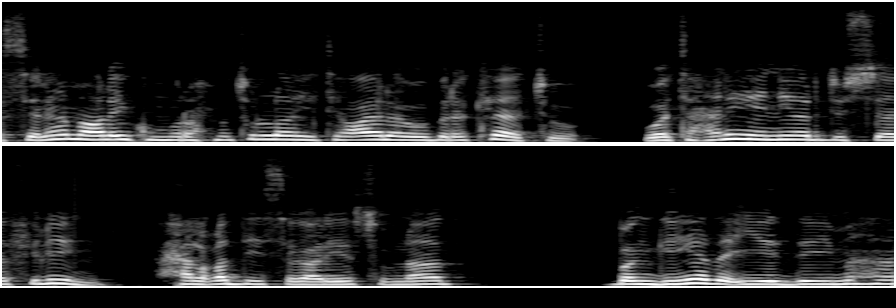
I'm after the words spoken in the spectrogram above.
calaykum waraxmatullaahi tacaala wabarakaatu waa taxaniheenii ardus saafiliin xalqaddii sagaal iyo tobnaad. Bangiyada iyo deymaha.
